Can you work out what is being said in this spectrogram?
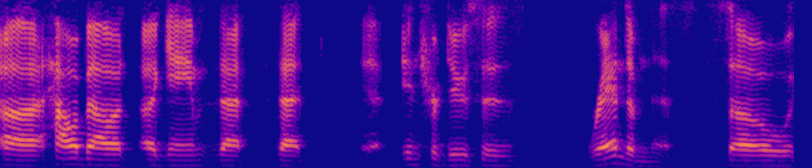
uh, how about a game that that introduces randomness? So,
